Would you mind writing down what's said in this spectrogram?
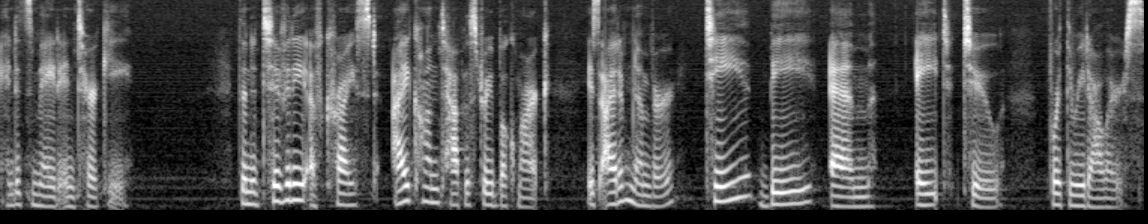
and it's made in Turkey. The Nativity of Christ Icon Tapestry bookmark is item number TBM 82 for $3.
